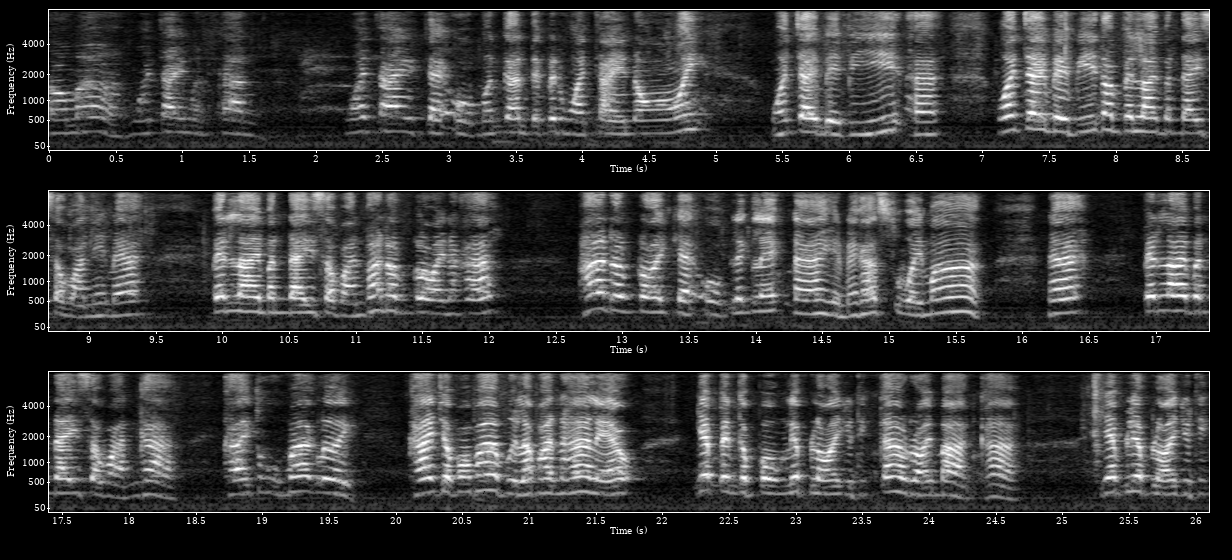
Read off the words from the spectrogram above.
ต่อมาหัวใจเหมือนกัน หัวใจแต่โอบเหมือนกันแต่เป็นหัวใจน้อย หัวใจเบบีนะ หัวใจเบบีทำเป็นลายบันไดสวรรค์เห็นไหม เป็นลายบันไดสวรรค์ผ้าดอนกลอยนะคะ ผ้าดอนกลอยแกะอบเล็ก ๆ นะเห็นไหมคะ สวยมากนะ เป็นลายบันไดสวรรค์ค่ะ ขายถูกมากเลยขายเฉพาะผ้าผืนละพันห้าแล้ว เย็บเป็นกระโปรงเรียบร้อยอยู่ที่ 900 บาทค่ะ เย็บเรียบร้อยอยู่ที่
